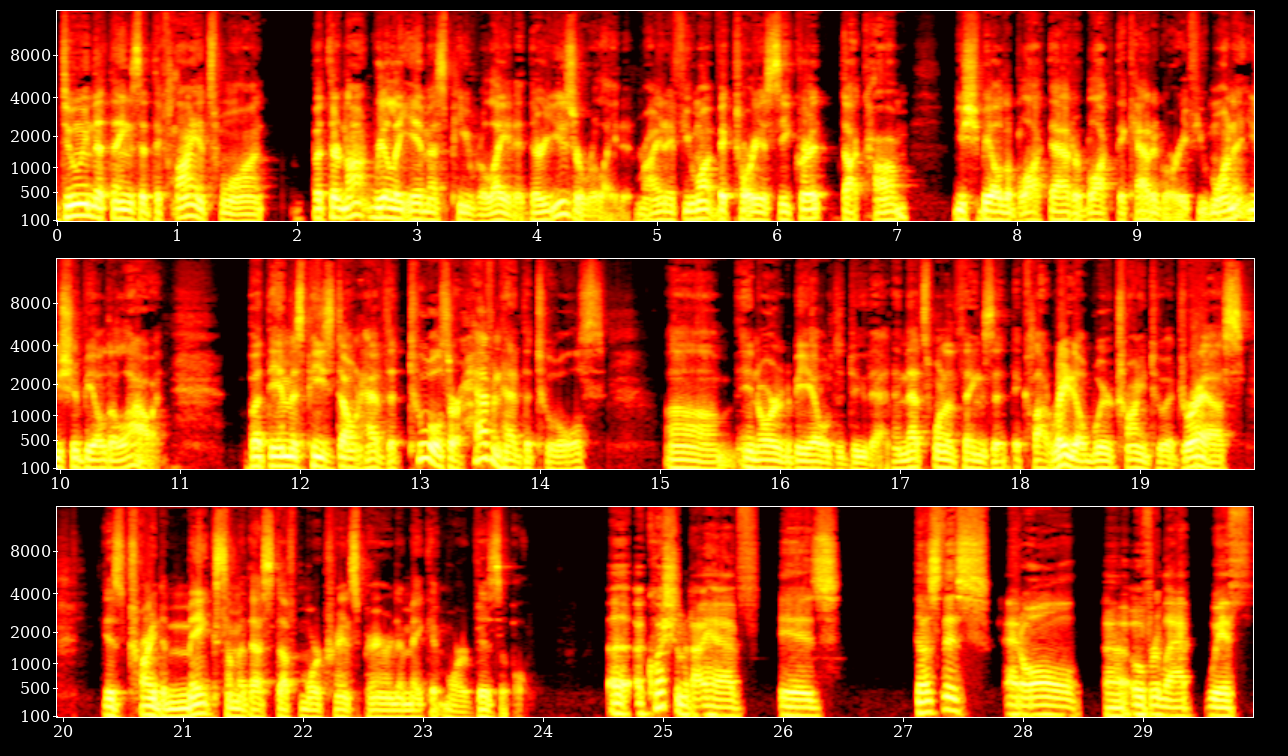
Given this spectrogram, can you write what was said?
doing the things that the clients want but they're not really MSP related. They're user related, right? If you want victoriasecret.com, you should be able to block that or block the category. If you want it, you should be able to allow it. But the MSPs don't have the tools or haven't had the tools um, in order to be able to do that. And that's one of the things that the CloudRadial we're trying to address is trying to make some of that stuff more transparent and make it more visible. Uh, a question that I have is Does this at all uh, overlap with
